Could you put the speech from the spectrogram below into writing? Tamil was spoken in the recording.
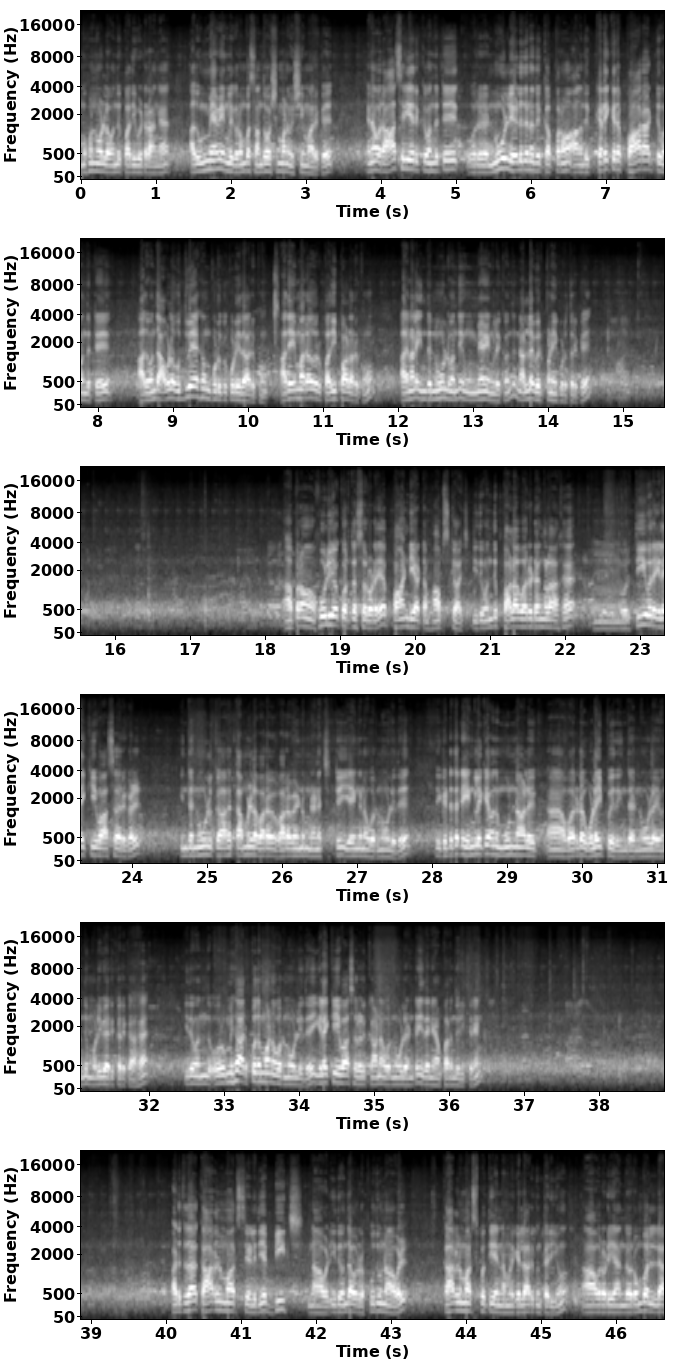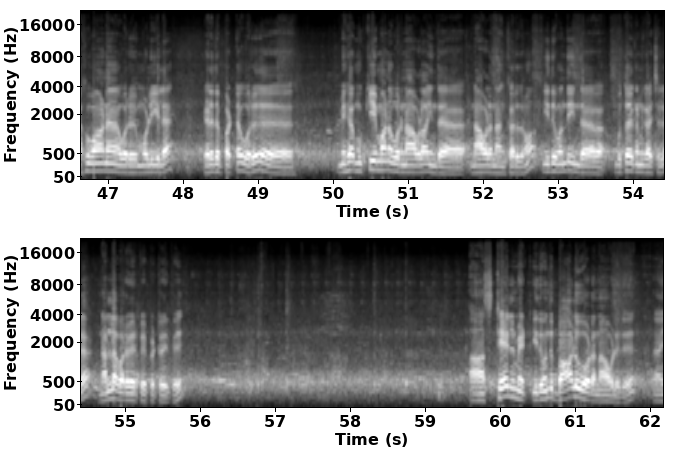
முகநூலில் வந்து பதிவிடுறாங்க. அது உண்மையாகவே எங்களுக்கு ரொம்ப சந்தோஷமான விஷயமா இருக்குது ஏன்னா ஒரு ஆசிரியருக்கு வந்துட்டு ஒரு நூல் எழுதுனதுக்கப்புறம் அது கிடைக்கிற பாராட்டு வந்துட்டு அது வந்து அவ்வளோ உத்வேகம் கொடுக்கக்கூடியதாக இருக்கும். அதே மாதிரி ஒரு பதிப்பாளர் இருக்கும். அதனால் இந்த நூல் வந்து உண்மையாக எங்களுக்கு வந்து நல்ல விற்பனை கொடுத்துருக்கு. அப்புறம் ஹூலியோ கொர்த்தசருடைய பாண்டியாட்டம் ஹாப்ஸ்காட்ச். இது வந்து பல வருடங்களாக ஒரு தீவிர இலக்கிய வாசகர்கள் இந்த நூலுக்காக தமிழில் வர வர வேண்டும் நினச்சிட்டு ஏங்கின ஒரு நூல் இது. இது கிட்டத்தட்ட எங்களுக்கே வந்து மூணு நாலு வருட உழைப்பு இது இந்த நூலை வந்து மொழிபெயர்க்கிறதுக்காக. இது வந்து ஒரு மிக அற்புதமான ஒரு நூல் இது. இலக்கிய வாசகர்களுக்கான ஒரு நூல் என்று இதை நான் பரிந்துரைக்கிறேன். அடுத்ததாக கார்ல் மார்க்ஸ் எழுதிய பீச் நாவல். இது வந்து அவரோட புது நாவல். கார்ல் மார்க்ஸ் பற்றி நம்மளுக்கு எல்லாருக்கும் தெரியும். அவருடைய அந்த ரொம்ப லகுவான ஒரு மொழியில் எழுதப்பட்ட ஒரு மிக முக்கியமான ஒரு நாவலாக இந்த நாவலை நாங்கள் கருதுகிறோம் இது வந்து இந்த புத்தக கண்காட்சியில் நல்ல வரவேற்பை பெற்றிருக்கு. ஸ்டேல்மேட் இது வந்து பாலுவோட நாவல் இது.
